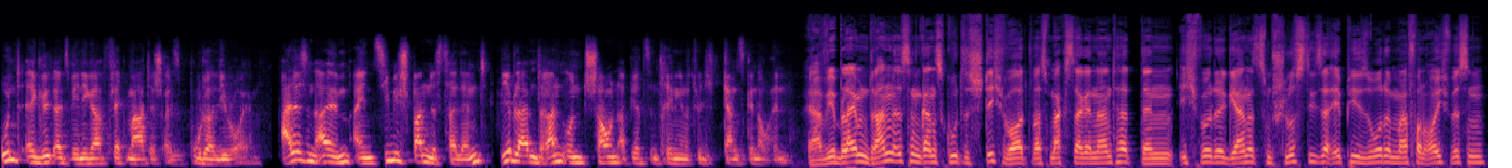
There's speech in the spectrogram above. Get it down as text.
Und er gilt als weniger phlegmatisch als Bruder Leroy. Alles in allem ein ziemlich spannendes Talent. Wir bleiben dran und schauen ab jetzt im Training natürlich ganz genau hin. Ja, wir bleiben dran ist ein ganz gutes Stichwort, was Max da genannt hat, denn ich würde gerne zum Schluss dieser Episode mal von euch wissen,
